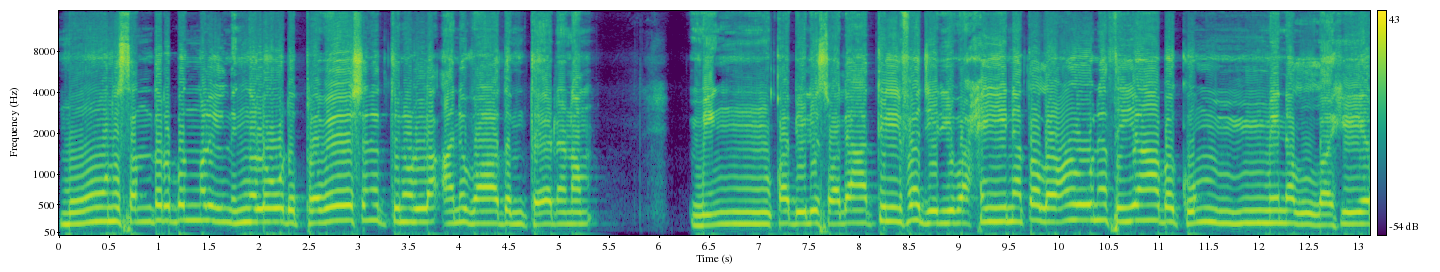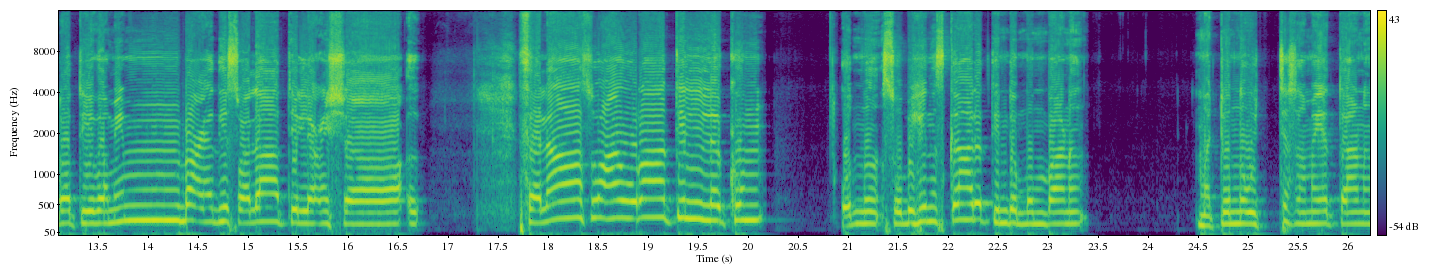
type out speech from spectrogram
മൂന്ന് സന്ദർഭങ്ങളിൽ നിങ്ങളോട് പ്രവേശനത്തിനുള്ള അനുവാദം തേടണം من قبل صلاة الفجر وحين تضعون ثيابكم من الظهيرة ومن بعد صلاة العشاء ثلاث عورات لكم ഒന്ന് സുബഹി നിസ്കാരത്തിൻ്റെ മുമ്പാണ് മറ്റൊന്ന് ഉച്ച സമയത്താണ്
